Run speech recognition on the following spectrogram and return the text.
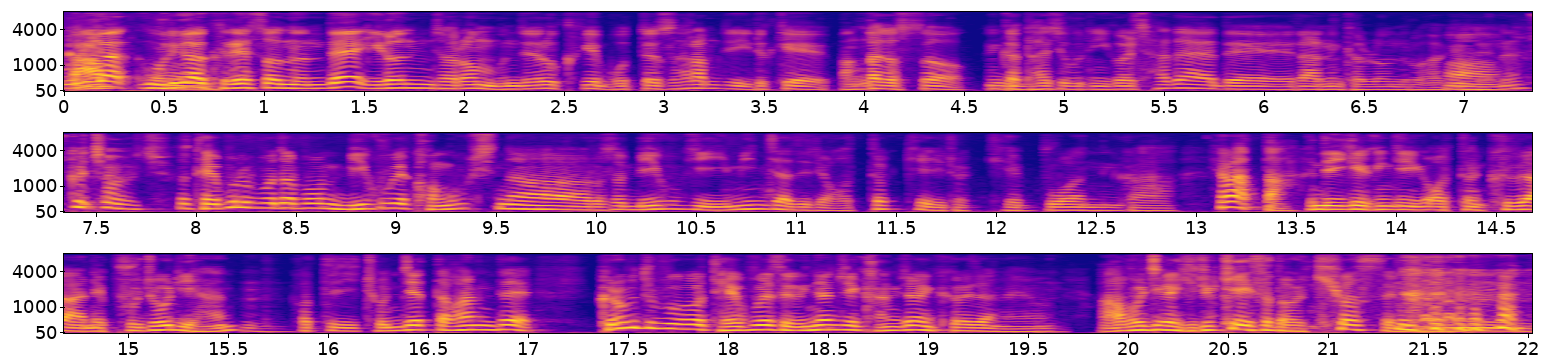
우리가 그 어. 우리가 그랬었는데 이런 저런 문제로 그게 못 돼서 사람들이 이렇게 망가졌어. 그러니까 음. 다시 우리 이걸 찾아야 돼라는 결론으로 가게 어. 되는. 그렇죠, 그렇죠. 대부를 보다 보면 미국의 건국 신화로서 미국의 이민자들이 어떻게 이렇게 무언가 해왔다. 근데 이게 굉장히 어떤 그 안에 부조리한 음. 것들이 존재했다고 하는데 그럼에도 불구하고 대부에서 은연중에 강조하는 그거잖아요. 음. 아버지가 이렇게 해서 널 키웠어요. 음,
